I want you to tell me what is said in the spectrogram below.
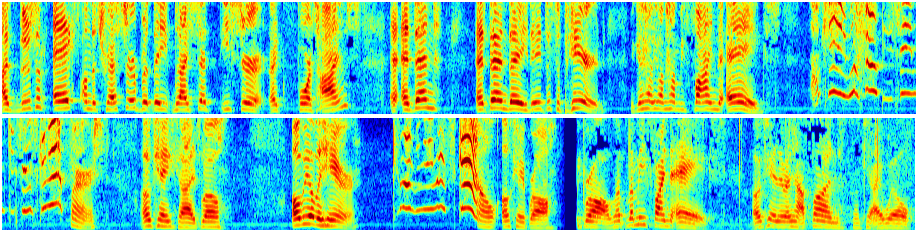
I, there's some eggs on the dresser, but they, but I said Easter like four times, and, and then, and then they, they disappeared. You gotta come help me find the eggs. Okay, we'll help you. Sam, get those get out first. Okay, guys, well, I'll be over here. Come on, let's go. Okay, bro. Bro, let, let me find the eggs. Okay, they're gonna have fun. Okay, I will.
